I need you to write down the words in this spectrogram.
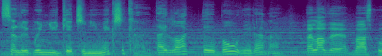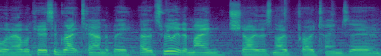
So, Luke, when you get to New Mexico, they like their ball there, don't they? They love their basketball in Albuquerque. It's a great town to be. Uh, it's really the main show. There's no pro teams there. And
